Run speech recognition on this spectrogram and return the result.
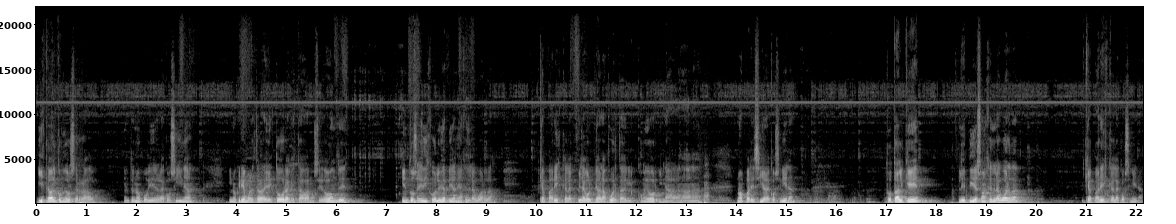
y estaba el comedor cerrado. Entonces no podía ir a la cocina y no quería molestar a la directora que estaba no sé dónde. Y entonces le dijo, le voy a pedir a mi ángel de la guarda que aparezca, la, ella golpeaba la puerta del comedor y nada, nada, nada. No aparecía la cocinera. Total que le pide a su ángel de la guarda que aparezca la cocinera.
